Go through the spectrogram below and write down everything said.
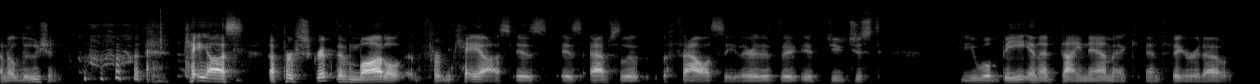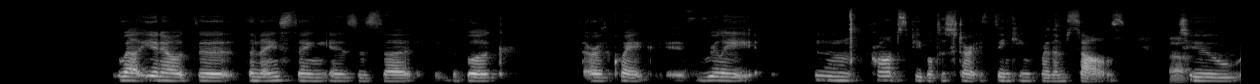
an illusion. chaos, a prescriptive model from chaos is is absolute fallacy. There is there, it, you just you will be in a dynamic and figure it out. Well, you know the the nice thing is is that the book earthquake it really mm, prompts people to start thinking for themselves oh, to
